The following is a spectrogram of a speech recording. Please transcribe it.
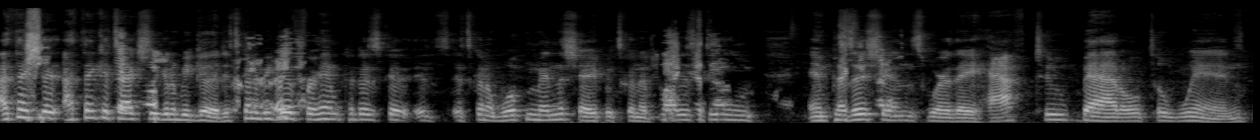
I think that, I think it's actually going to be good. It's going to be good for him because it's it's it's going to whoop him in the shape. It's going to put his team in positions where they have to battle to win.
